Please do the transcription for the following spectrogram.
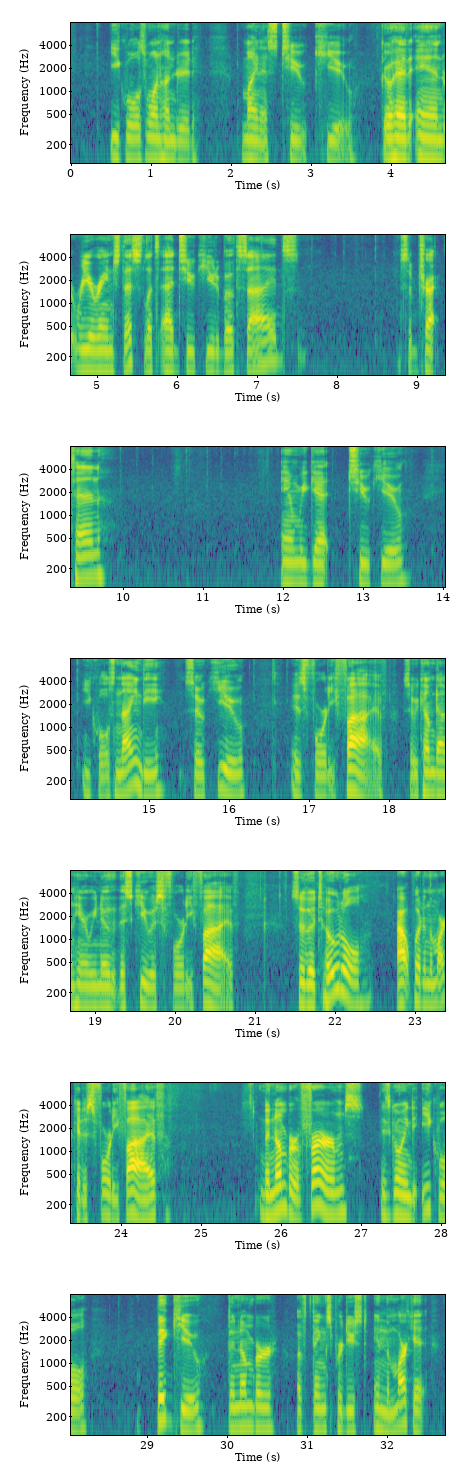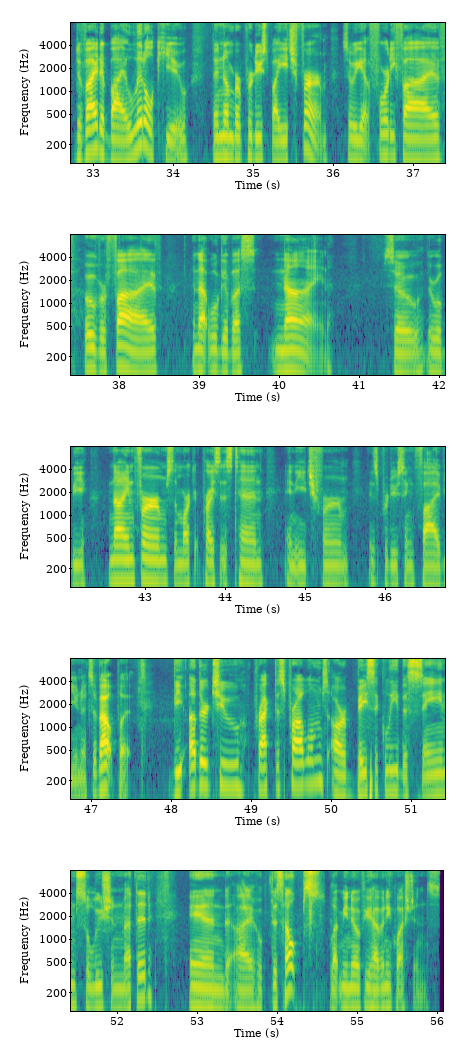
equals 100 minus 2q. Go ahead and rearrange this. Let's add 2q to both sides. Subtract 10. And we get 2q equals 90, so q is 45. So we come down here, we know that this q is 45. So the total output in the market is 45 the number of firms is going to equal big Q, the number of things produced in the market, divided by little q, the number produced by each firm. So we get 45 over 5, and that will give us 9. So there will be 9 firms, the market price is 10, and each firm is producing 5 units of output. The other two practice problems are basically the same solution method, and I hope this helps. Let me know if you have any questions.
